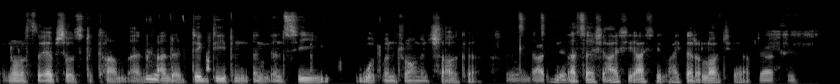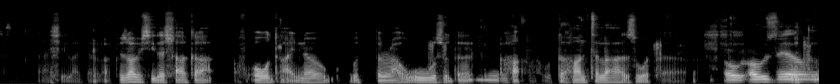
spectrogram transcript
in order for the episodes to come and Mm. kind of dig deep and, and, and see what went wrong in Schalke. That's, Gotcha. that's actually I actually I actually like that a lot. Yeah, Gotcha. I actually like that a lot because obviously the Schalke of old I know with the Rauls, with the Mm. with the Huntelaars, with the O- Ozil. with the,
